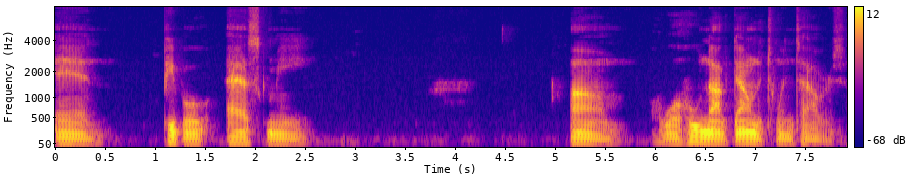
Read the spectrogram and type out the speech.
And people ask me, um, well, who knocked down the Twin Towers?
